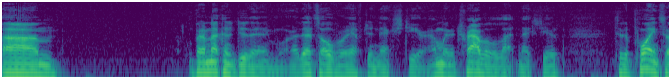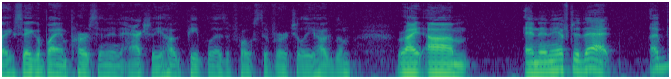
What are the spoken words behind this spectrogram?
um, but I'm not going to do that anymore. That's over after next year. I'm going to travel a lot next year to the point so I can say goodbye in person and actually hug people as opposed to virtually hug them, right? Um, and then after that, I've,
